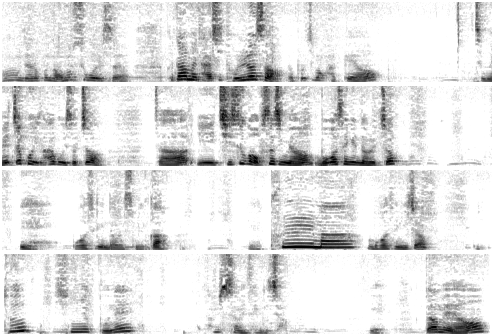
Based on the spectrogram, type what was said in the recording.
음, 여러분 너무 수고했어요. 그 다음에 다시 돌려서 옆으로 좀 갈게요. 지금 왼쪽 거 하고 있었죠? 자, 이 지수가 없어지면 뭐가 생긴다고 그랬죠? 예, 뭐가 생긴다고 했습니까? 예, 풀마 뭐가 생기죠? 루트 16분의 33이 생기죠. 예, 그 다음에요.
